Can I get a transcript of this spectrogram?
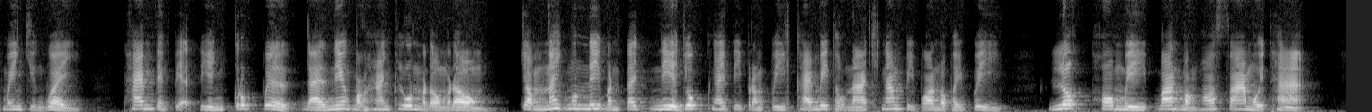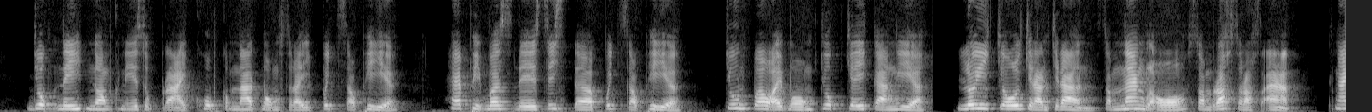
ក្មេងជាងវ័យថែមទាំងតាក់ទាញគ្រប់ពេលដែលនាងបង្ហាញខ្លួនម្ដងម្ដង ចំណែកមុននេះបន្តិចនាយប់ថ្ងៃទី7ខែមិថុនាឆ្នាំ2022 លោក Tommy បានបង្ហោះសារមួយថាយប់នេះនាំគ្នាសុប្រាយខួបកំណើតបងស្រីពេជ្រសោភា Happy birthday sister ពេជ្រសោភាជូនពរឲ្យបងជោគជ័យការងារលុយចូលច្រើនច្រើនសំណាងល្អសម្រស់ស្រស់ស្អាតថ្ងៃ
